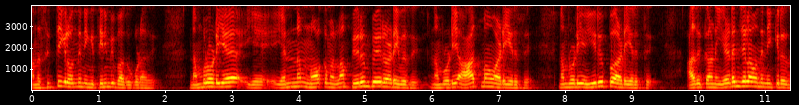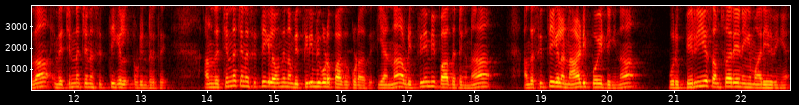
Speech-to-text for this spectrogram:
அந்த சித்திகளை வந்து நீங்கள் திரும்பி பார்க்கக்கூடாது. நம்மளுடைய எ- எண்ணம் நோக்கம் எல்லாம் பெரும்பேறு அடைவது. நம்மளுடைய ஆத்மாவை அடையிறது. நம்மளுடைய இருப்பு அடையிறது. அதுக்கான இடைஞ்சலாக வந்து நிற்கிறது தான் இந்த சின்ன சின்ன சித்திகள் அப்படின்றது. அந்த சின்ன சின்ன சித்திகளை வந்து நம்ம திரும்பி கூட பார்க்கக்கூடாது ஏன்னா அப்படி திரும்பி பார்த்துட்டிங்கன்னா அந்த சித்திகளை நாடி போயிட்டிங்கன்னா ஒரு பெரிய சம்சாரியாக நீங்கள் மாறிடுவீங்க.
